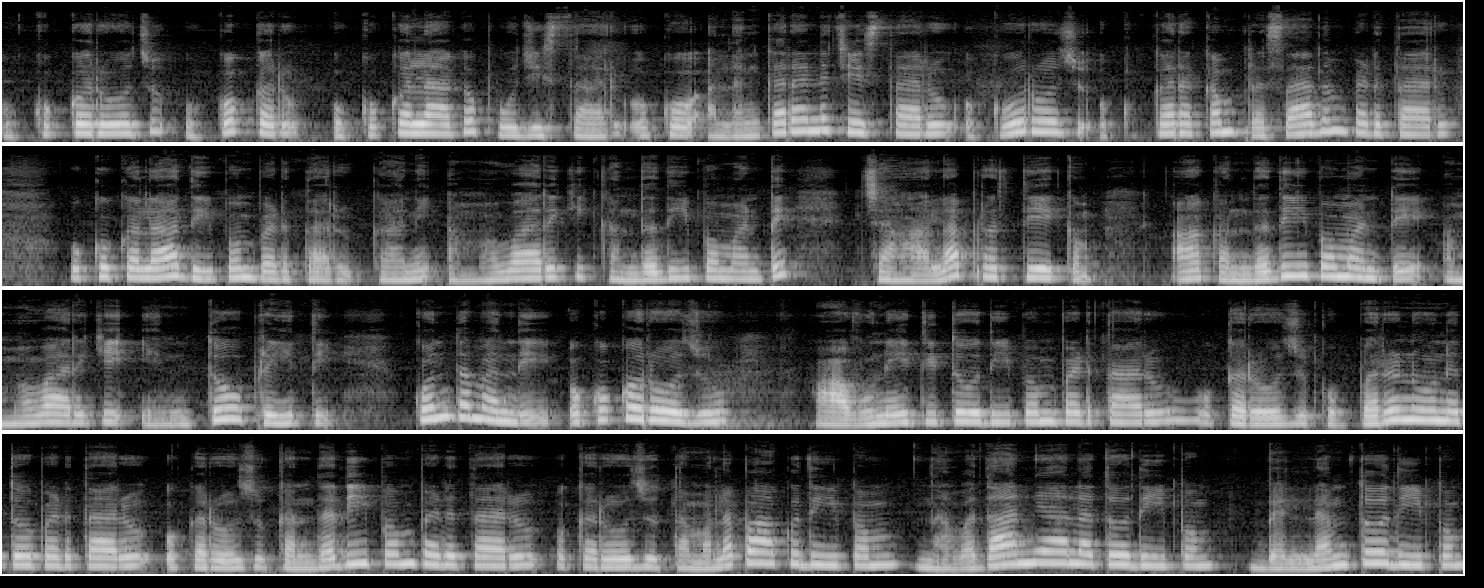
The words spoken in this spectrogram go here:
ఒక్కొక్క రోజు ఒక్కొక్కరు ఒక్కొక్కలాగా పూజిస్తారు. ఒక్కో అలంకరణ చేస్తారు. ఒక్కో రోజు ఒక్కొక్క రకం ప్రసాదం పెడతారు. ఒక్కొక్కలా దీపం పెడతారు. కానీ అమ్మవారికి కందదీపం అంటే చాలా ప్రత్యేకం. ఆ కందదీపం అంటే అమ్మవారికి ఎంతో ప్రీతి. కొంతమంది ఒక్కొక్క రోజు ఆవు నేతితో దీపం పెడతారు ఒకరోజు కొబ్బరి నూనెతో పెడతారు ఒకరోజు కంద దీపం పెడతారు ఒకరోజు తమలపాకు దీపం నవధాన్యాలతో దీపం బెల్లంతో దీపం.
